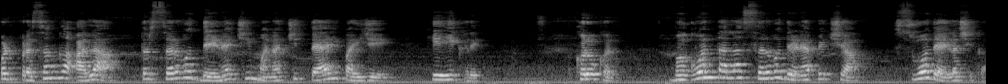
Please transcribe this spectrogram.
पण प्रसंग आला तर सर्व देण्याची मनाची तयारी पाहिजे हेही खरे. खरोखर भगवंताला सर्व देण्यापेक्षा स्व द्यायला शिका.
